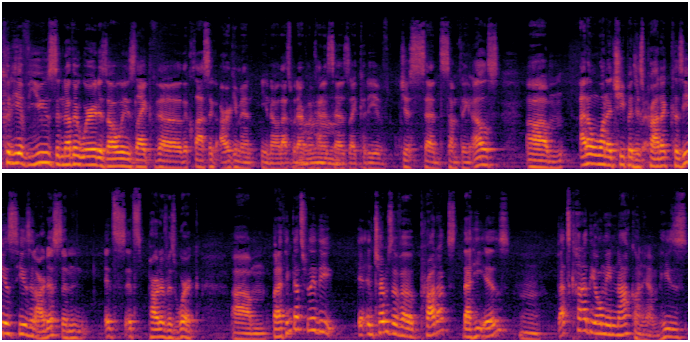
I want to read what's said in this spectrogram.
Could he have used another word? Is always like the the classic argument. You know, that's what everyone kind of Mm. says. Like, could he have just said something else? Um, I don't want to cheapen his Right. product because he is he is an artist and it's it's part of his work. Um, but I think that's really the in terms of a product that he is. Mm. That's kind of the only knock on him. He's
